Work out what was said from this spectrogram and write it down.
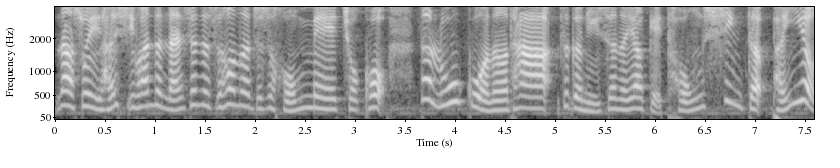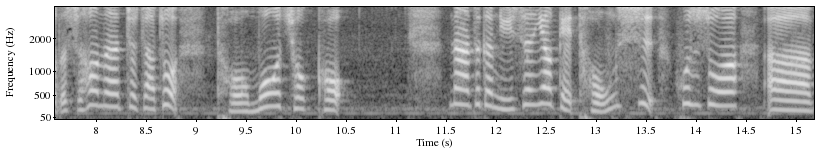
那所以很喜欢的男生的时候呢，就是红梅 choco。那如果呢，他这个女生呢要给同性的朋友的时候呢，就叫做 tomo choco。那这个女生要给同事，或是说，呃，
